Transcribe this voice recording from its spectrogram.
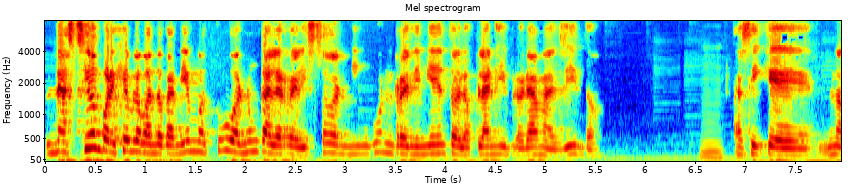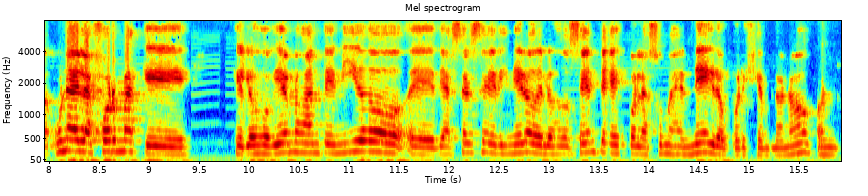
Nación, por ejemplo, cuando Cambiemos estuvo, nunca le revisó ningún rendimiento de los planes y programas de Gito. Mm. Así que una de las formas que, que los gobiernos han tenido eh, de hacerse dinero de los docentes con las sumas en negro, por ejemplo, ¿no? Con,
